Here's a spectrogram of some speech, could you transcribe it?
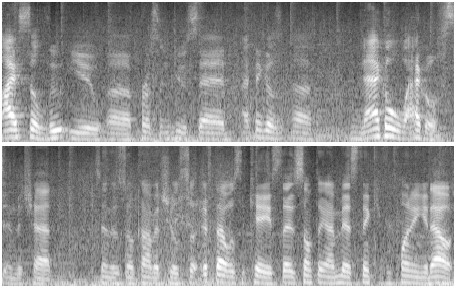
I salute you, uh, person who said, I think it was uh, Naggle Waggles in the chat, saying there's no Combat shield. So if that was the case, that is something I missed. Thank you for pointing it out.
